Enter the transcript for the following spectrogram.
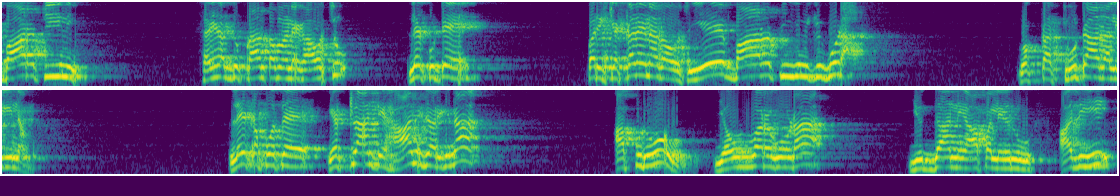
భారతీయుని సరిహద్దు ప్రాంతంలోనే కావచ్చు లేకుంటే మరి ఎక్కడైనా కావచ్చు ఏ భారతీయునికి కూడా ఒక్క తూటా లేకపోతే ఎట్లాంటి హాని జరిగినా అప్పుడు ఎవ్వరు కూడా యుద్ధాన్ని ఆపలేరు. అది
